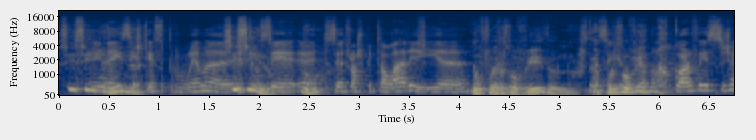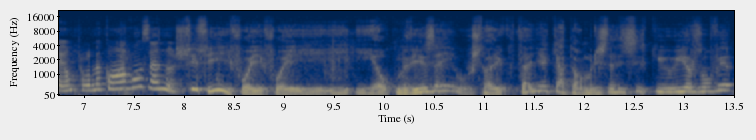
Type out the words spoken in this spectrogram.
Sim, sim. Ainda, ainda. existe esse problema sim, sim, entre, o centro hospitalar e a... Não foi resolvido, não está por resolver. Eu me recordo, isso já é um problema com alguns anos. Sim, sim, foi, foi e, e é o que me dizem, o histórico que tenho é que a atual ministra disse que o ia resolver,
